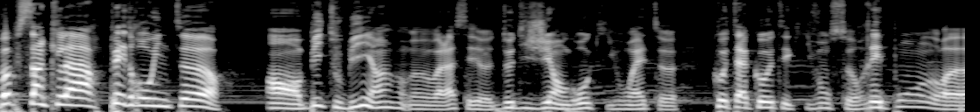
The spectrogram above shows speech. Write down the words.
Bob Sinclair, Pedro Winter en B2B, hein, euh, voilà, c'est euh, deux DJ en gros qui vont être côte à côte et qui vont se répondre euh,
